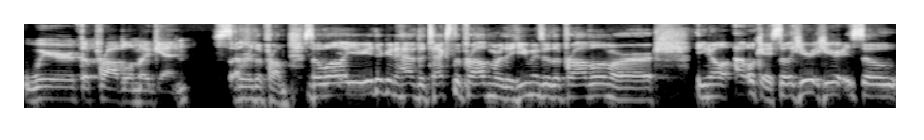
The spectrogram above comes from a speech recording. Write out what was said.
we're the problem again. So. We're the problem. So, well, you're either going to have the text the problem, or the humans are the problem, or, you know, uh, okay. So here, here, so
